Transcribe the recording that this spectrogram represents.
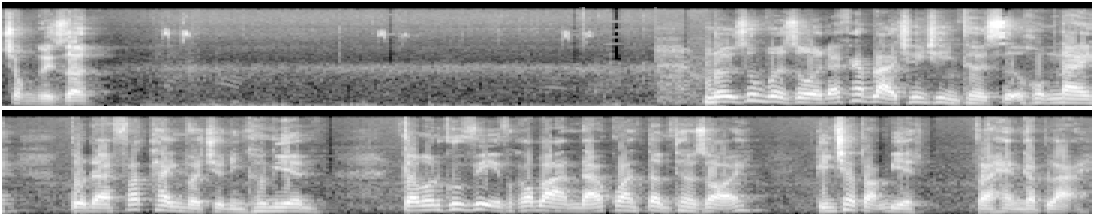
cho người dân. Nội dung vừa rồi đã khép lại chương trình thời sự hôm nay của Đài Phát thanh và Truyền hình Hưng Yên. Cảm ơn quý vị và các bạn đã quan tâm theo dõi. Kính chào tạm biệt và hẹn gặp lại.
